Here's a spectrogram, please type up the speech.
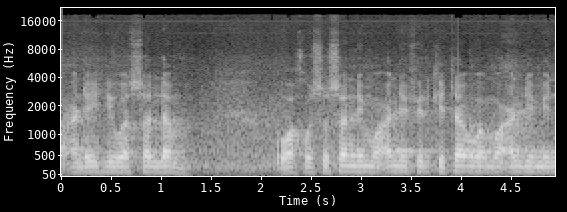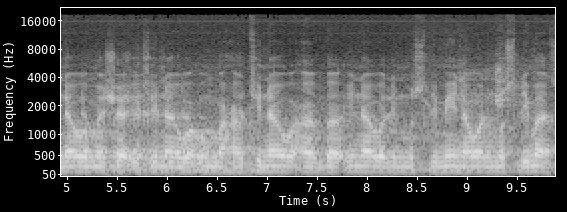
عليه وسلم وخصوصا لمؤلف الكتاب ومعلمنا ومشائخنا وأمهاتنا وآبائنا وللمسلمين والمسلمات.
